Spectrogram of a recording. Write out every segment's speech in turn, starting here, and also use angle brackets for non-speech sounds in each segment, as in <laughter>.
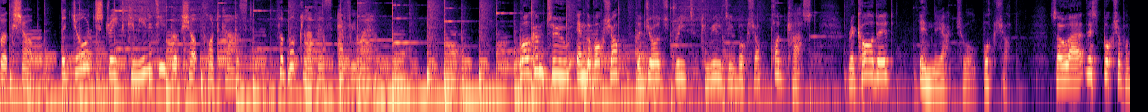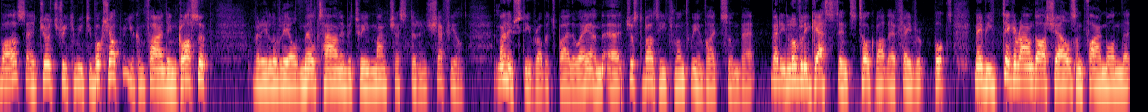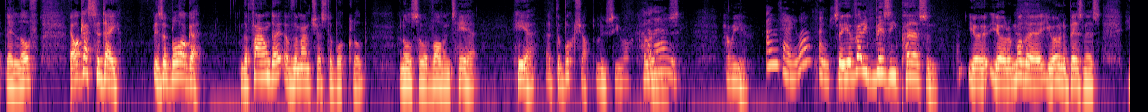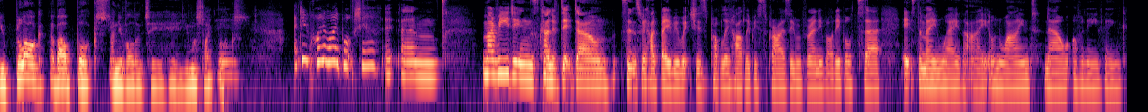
Bookshop, the George Street Community Bookshop podcast for book lovers everywhere. Welcome to In the Bookshop, the George Street Community Bookshop podcast, recorded in the actual bookshop. So, uh, this bookshop of ours, uh, George Street Community Bookshop, you can find in Glossop, a very lovely old mill town in between Manchester and Sheffield. My name's Steve Roberts, by the way, and uh, just about each month we invite some uh, very lovely guests in to talk about their favourite books, maybe dig around our shelves and find one that they love. Our guest today is a blogger, the founder of the Manchester Book Club, and also a volunteer here at the bookshop, Lucy Rock. Hello, Hello. Lucy. How are you? I'm very well, thank you. So you're a very busy person. You're, you're a mother, you own a business, you blog about books, and you volunteer here. You must like books. I do quite like books, yeah. It, um, my readings kind of dipped down since we had baby, which is probably hardly be surprising for anybody, but uh, it's the main way that I unwind now of an evening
